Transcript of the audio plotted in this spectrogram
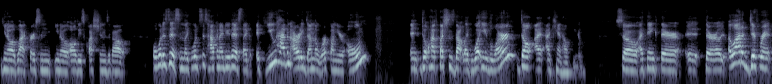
you know, a black person, you know, all these questions about, well, what is this? And like, what's this? How can I do this? Like if you haven't already done the work on your own and don't have questions about like what you've learned, don't I, I can't help you. So I think there it, there are a lot of different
